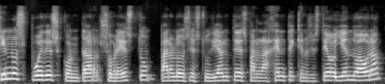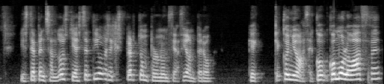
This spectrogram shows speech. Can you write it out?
¿qué nos puedes contar sobre esto para los estudiantes, para la gente que nos esté oyendo ahora y esté pensando, hostia, este tío es experto en pronunciación, pero ¿qué, qué coño hace? ¿Cómo, lo hace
